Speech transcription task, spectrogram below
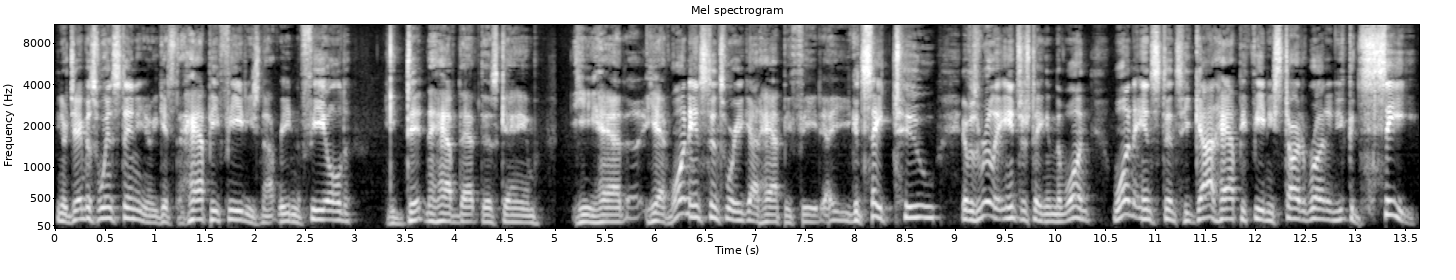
you know, Jameis Winston, you know, he gets the happy feet. He's not reading the field. He didn't have that this game. He had he had one instance where he got happy feet. Uh, you could say two. It was really interesting. In the one one instance, he got happy feet and he started running. You could see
